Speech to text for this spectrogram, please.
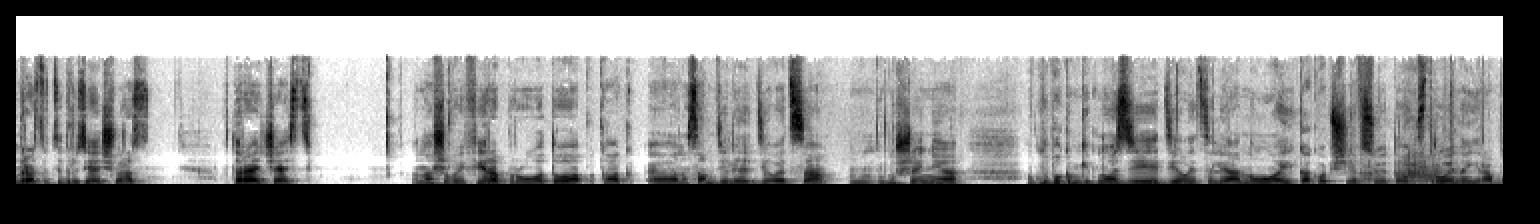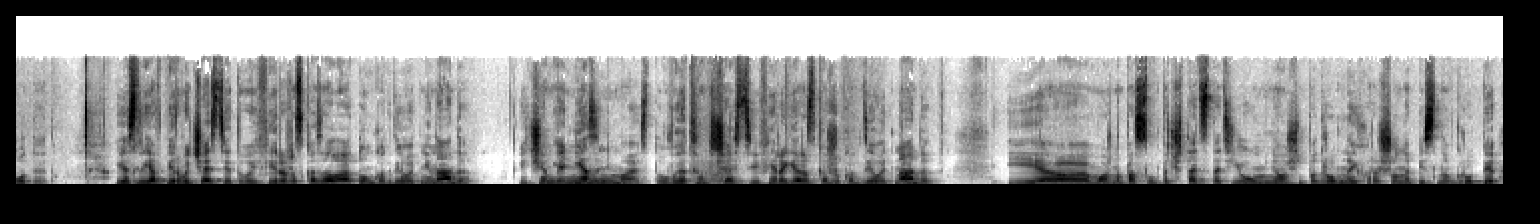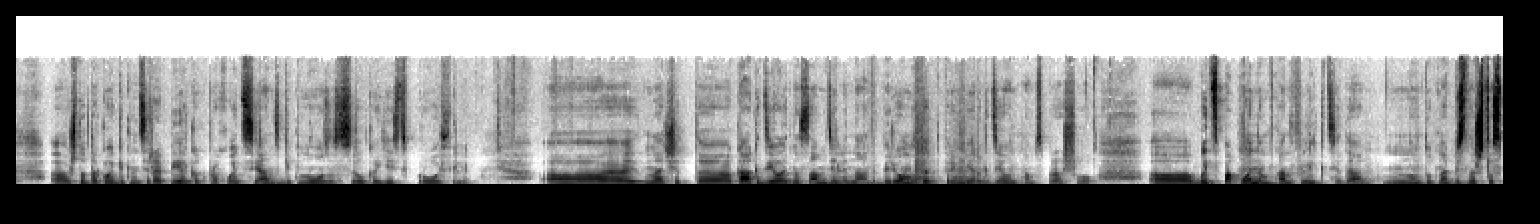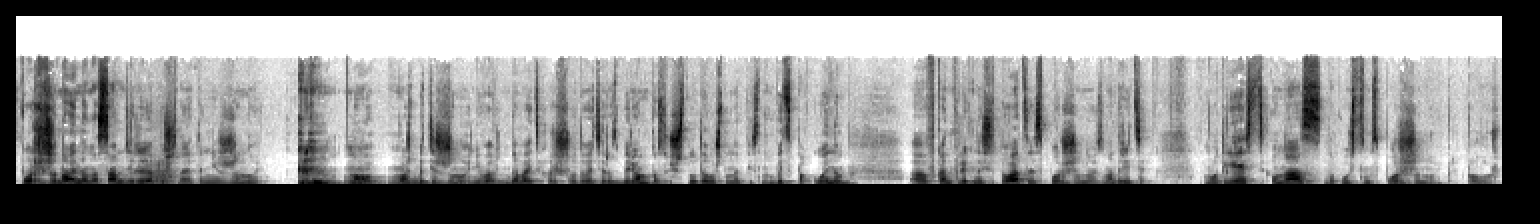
Здравствуйте, друзья, еще раз. Вторая часть нашего эфира про то, как э, на самом деле делается внушение в глубоком гипнозе, делается ли оно и как вообще все это устроено и работает. Если я в первой части этого эфира рассказала о том, как делать не надо, и чем я не занимаюсь, то в этом части эфира я расскажу, как делать надо – и э, можно почитать статью, у меня очень подробно и хорошо написано в группе, э, что такое гипнотерапия, как проходит сеанс гипноза. Ссылка есть в профиле. А, значит, э, как делать на самом деле надо. Берем вот этот пример, где он там спрашивал. Быть спокойным в конфликте, да. Ну, тут написано, что спор с женой, но на самом деле обычно это не с женой. ну, может быть и с женой, неважно. Давайте, хорошо, давайте разберем по существу того, что написано. Быть спокойным в конфликтной ситуации спор с женой. Смотрите, вот есть у нас, допустим, спор с женой, предположим.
